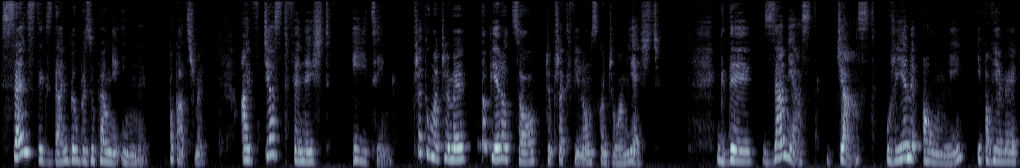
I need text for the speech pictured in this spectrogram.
sens tych zdań byłby zupełnie inny. Popatrzmy. I've just finished eating. Przetłumaczymy dopiero co, czy przed chwilą skończyłam jeść. Gdy zamiast just użyjemy only i powiemy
